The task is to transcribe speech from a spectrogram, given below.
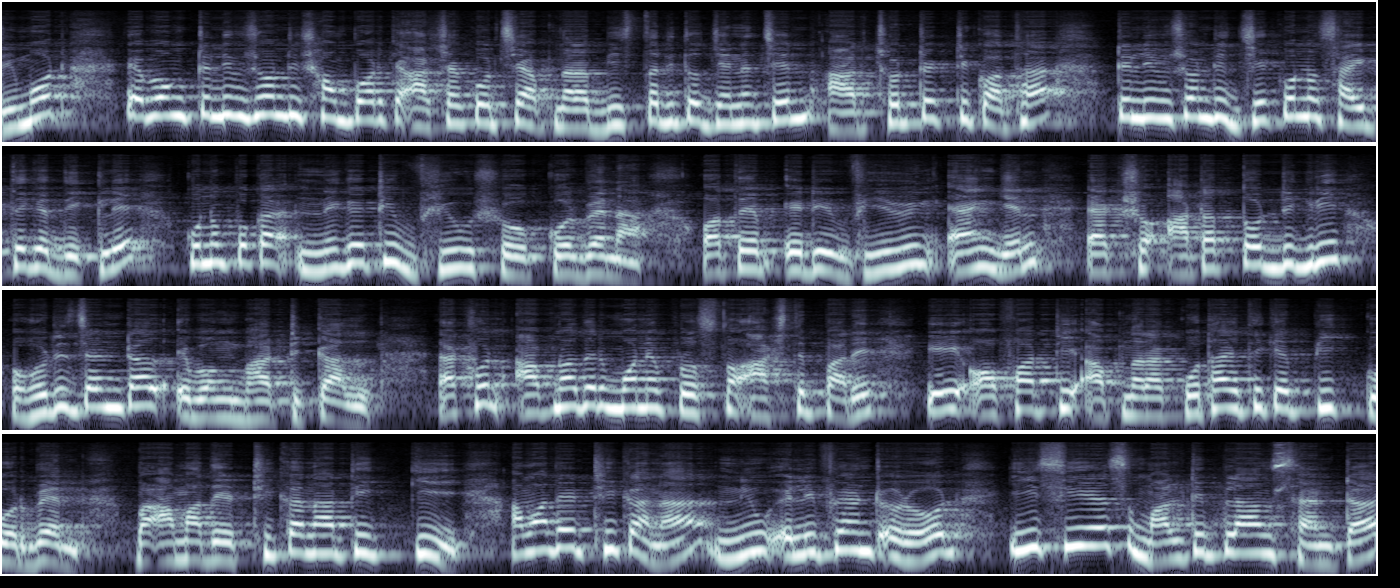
রিমোট এবং টেলিভিশনটি সম্পর্কে আশা করছি আপনারা বিস্তারিত জেনেছেন। আর ছোট্ট একটি কথা, টেলিভিশনটি যে কোনো সাইড থেকে দেখলে কোনো প্রকার নেগেটিভ ভিউ শো করবে না। অতএব এটির ভিউইং অ্যাঙ্গেল একশো আটাত্তর ডিগ্রি, হরিজেন্টাল এবং ভার্টিক্যাল। এখন আপনাদের মনে প্রশ্ন আসতে পারে এই অফারটি আপনারা কোথায় থেকে পিক করবেন বা আমাদের ঠিকানাটি কি? আমাদের ঠিকানা new elephant road ECS multiplan centre,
